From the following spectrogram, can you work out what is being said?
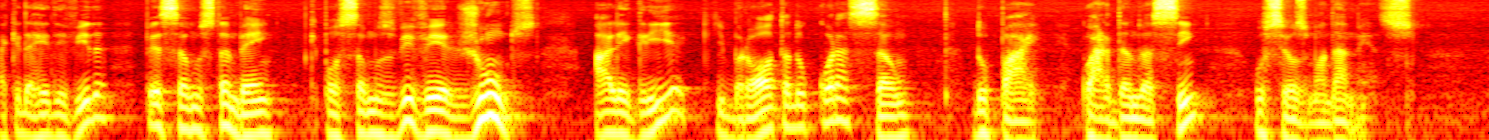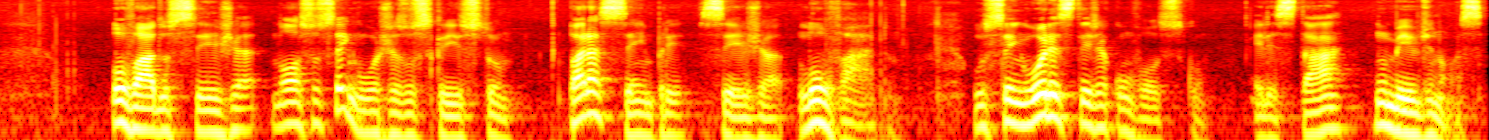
aqui da Rede Vida, peçamos também que possamos viver juntos a alegria que brota do coração do Pai, guardando assim os seus mandamentos. Louvado seja nosso Senhor Jesus Cristo, para sempre seja louvado. O Senhor esteja convosco, Ele está no meio de nós.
